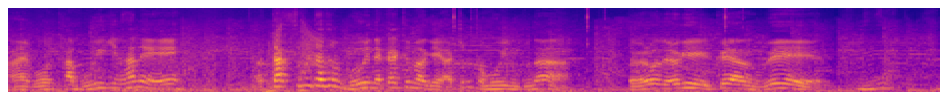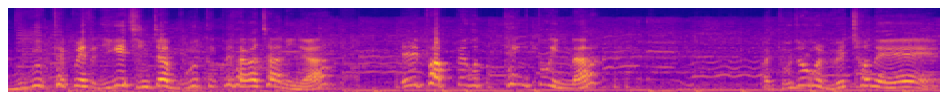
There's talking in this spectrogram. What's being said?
아이 뭐 다 모이긴 하네. 아, 딱 스물다섯 모이네 깔끔하게. 아 좀 더 모이는구나. 어, 여러분 여기 그냥 왜 무, 무급 택배에서 이게 진짜 무급 택배 상하차 아니냐? 1파 빼고 탱 또 있나? 아, 도적을 왜 쳐내?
